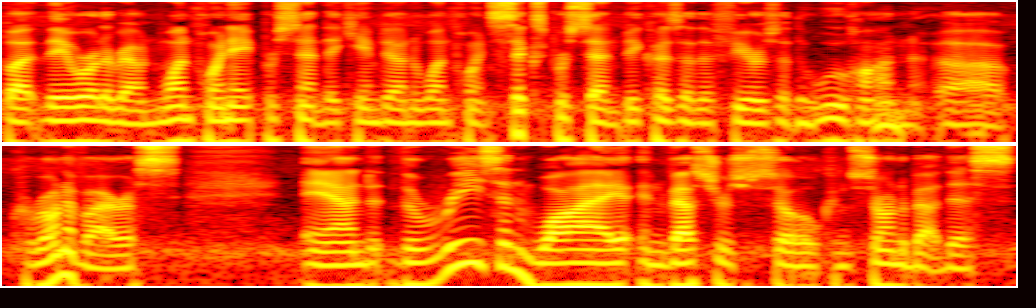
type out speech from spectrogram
but they were at around 1.8%. They came down to 1.6% because of the fears of the Wuhan uh, coronavirus. And the reason why investors are so concerned about this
